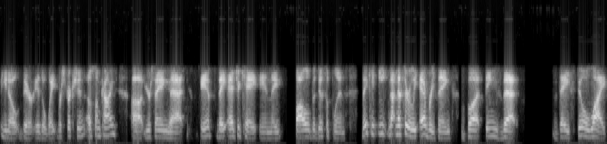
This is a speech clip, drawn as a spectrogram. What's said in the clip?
you know there is a weight restriction of some kind. Uh, you're saying yeah. that if they educate and they follow the disciplines, they can eat not necessarily everything, but things that they still like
